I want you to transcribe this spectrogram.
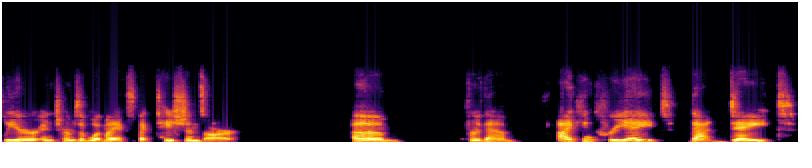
clear in terms of what my expectations are um, for them. I can create that date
